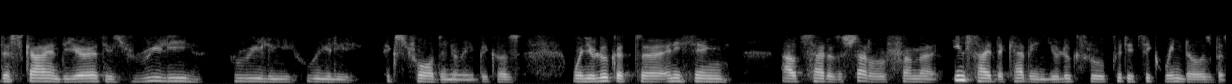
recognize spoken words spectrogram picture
the sky and the Earth is really, really, really extraordinary because when you look at anything outside of the shuttle, from uh, inside the cabin, you look through pretty thick windows, but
